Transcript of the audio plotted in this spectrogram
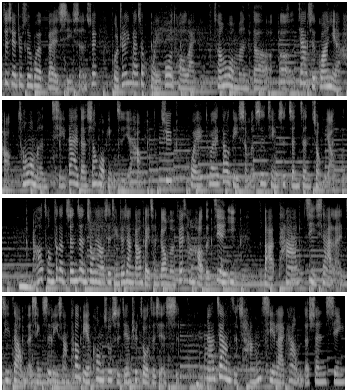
这些就是会被牺牲。所以我觉得应该是回过头来，从我们的呃价值观也好，从我们期待的生活品质也好，去。回推到底什么事情是真正重要的，嗯，然后从这个真正重要的事情，就像刚刚北辰给我们非常好的建议，把它记下来，记在我们的行事历上，特别空出时间去做这些事。那这样子长期来看，我们的身心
